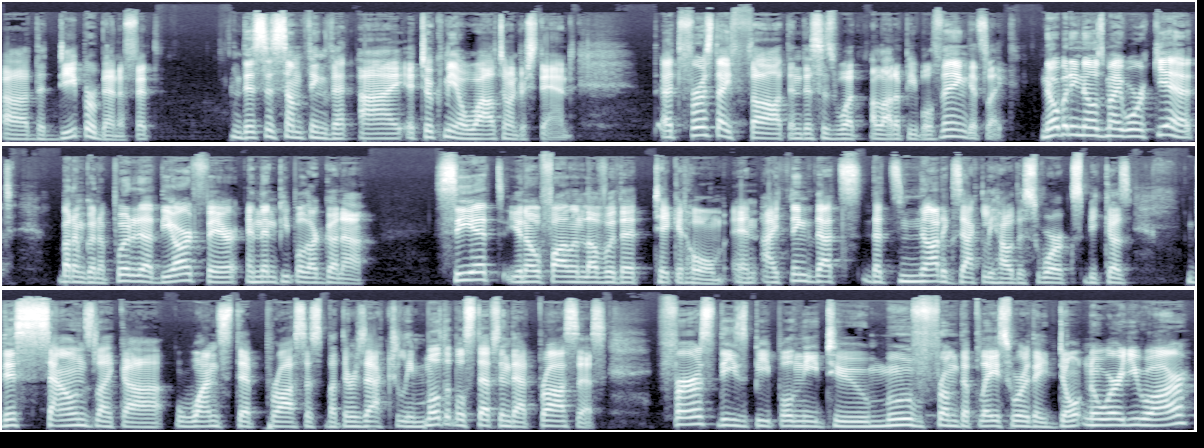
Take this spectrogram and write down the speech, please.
uh, the deeper benefit this is something that i it took me a while to understand at first I thought, and this is what a lot of people think, it's like nobody knows my work yet, but I'm to put it at the art fair and then people are to see it, you know, fall in love with it, take it home. And I think that's that's not exactly how this works because this sounds like a one step process, but there's actually multiple steps in that process. First, these people need to move from the place where they don't know where you are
